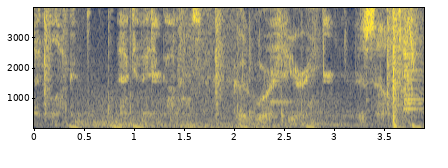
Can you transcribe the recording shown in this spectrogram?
Good luck. Activator goggles. Good work, Fury. This helps.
